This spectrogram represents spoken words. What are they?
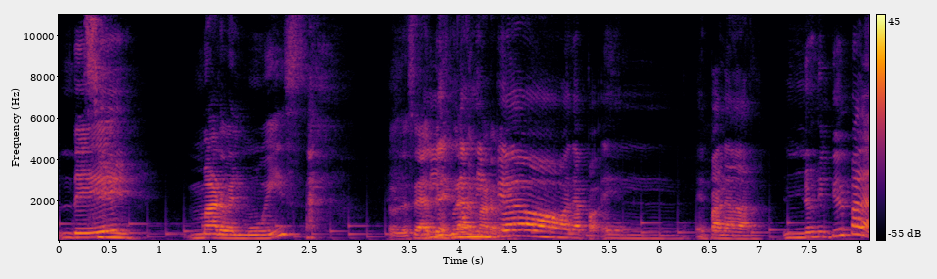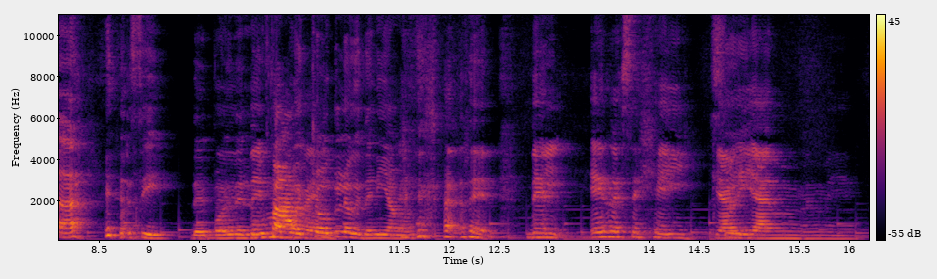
de Sí. Marvel movies. O sea, Le- de la el, el paladar. Nos limpió el paladar. sí, después del De pochoclo que teníamos. De- del héroe CGI que Sí. había en,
